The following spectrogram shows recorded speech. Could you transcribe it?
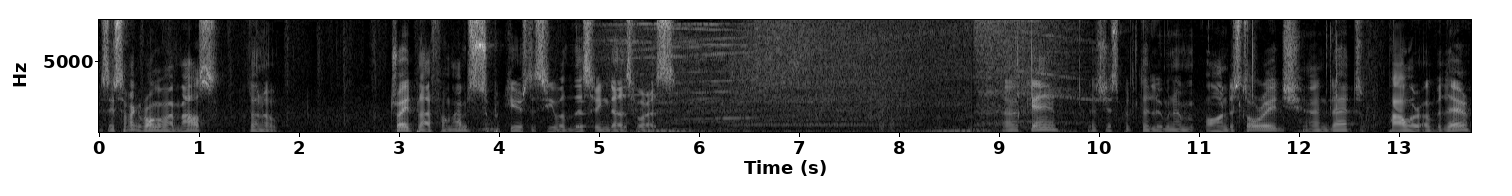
Is there something wrong with my mouse? Don't know. Trade platform. I'm super curious to see what this thing does for us. Okay, let's just put the aluminum on the storage and that power over there.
